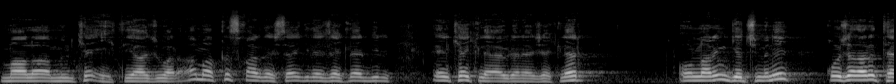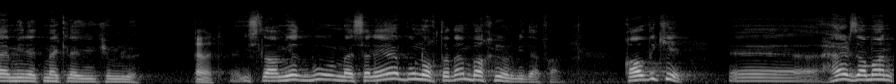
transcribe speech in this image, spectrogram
mala, mülke ihtiyacı var. Ama kız kardeşler gidecekler bir erkekle evlenecekler. Onların geçimini kocaları temin etmekle yükümlü. Evet. İslamiyet bu meseleye bu noktadan bakıyor bir defa. Kaldı ki e, her zaman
